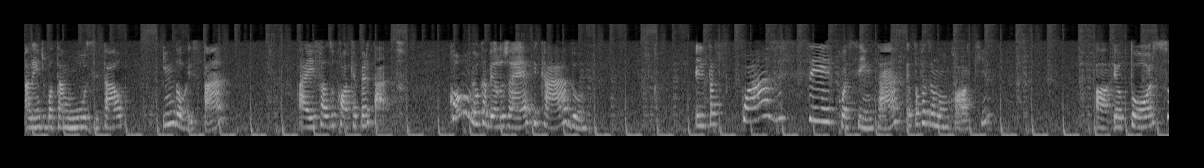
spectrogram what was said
além de botar mousse e tal, em dois, tá? Aí faz o coque apertado. Como o meu cabelo já é picado, ele tá quase seco assim, tá? Eu tô fazendo um coque. Ó, eu torço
